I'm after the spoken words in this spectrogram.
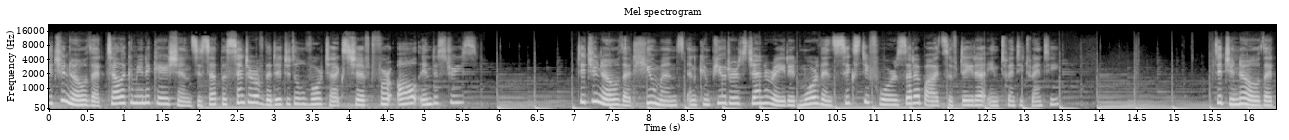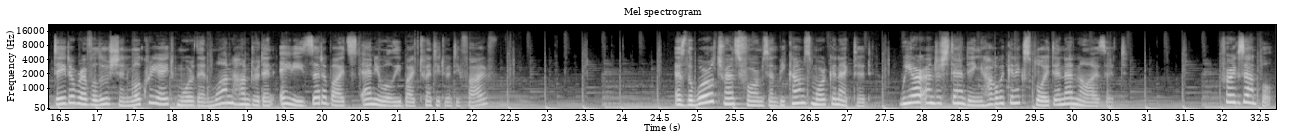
Did you know that telecommunications is at the center of the digital vortex shift for all industries? Did you know that humans and computers generated more than 64 zettabytes of data in 2020? Did you know that data revolution will create more than 180 zettabytes annually by 2025? As the world transforms and becomes more connected, we are understanding how we can exploit and analyze it. For example,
